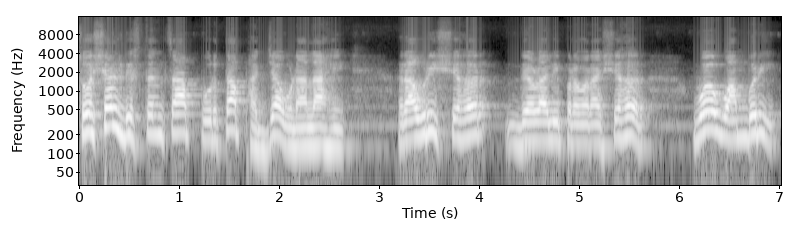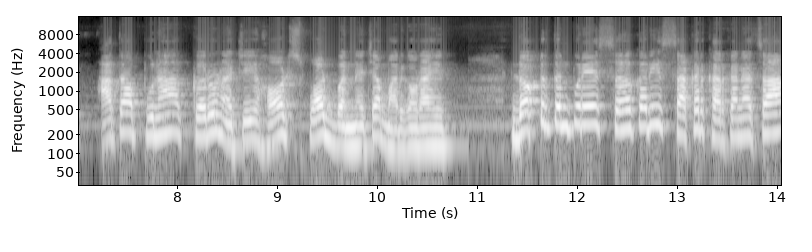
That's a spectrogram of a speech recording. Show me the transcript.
सोशल डिस्टन्सचा पुरता फज्जा उडाला आहे. रावरी शहर देवळाली प्रवरा शहर व वांबरी आता पुन्हा करोनाचे हॉटस्पॉट बनण्याच्या मार्गावर आहेत. डॉक्टर तनपुरे सहकारी साखर कारखान्याचा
